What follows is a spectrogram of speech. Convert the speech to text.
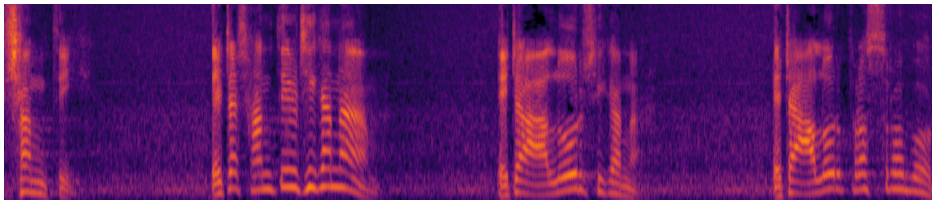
শান্তি। এটা শান্তির ঠিকানা। এটা আলোর ঠিকানা। এটা আলোর প্রশ্রবণ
